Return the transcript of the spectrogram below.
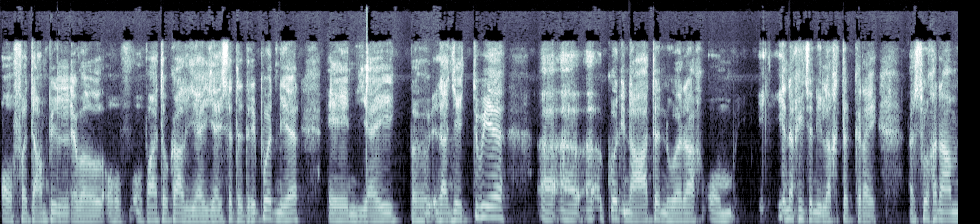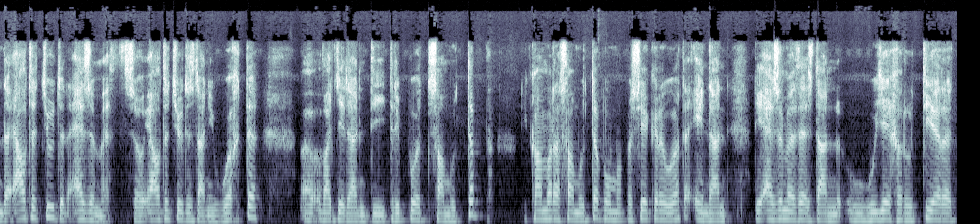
of 'n dumpy level of of wat ook al jy jy sit 'n driepoot neer en jy dan jy twee uh uh, uh koördinate nodig om enigiets in die lug te kry. 'n sogenaamde altitude en azimuth. So altitude is dan die hoogte uh, wat jy dan die driepoot sal moet tip. Die kamera sal moet tip om op 'n sekere hoogte en dan die azimuth is dan hoe jy geroteer het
